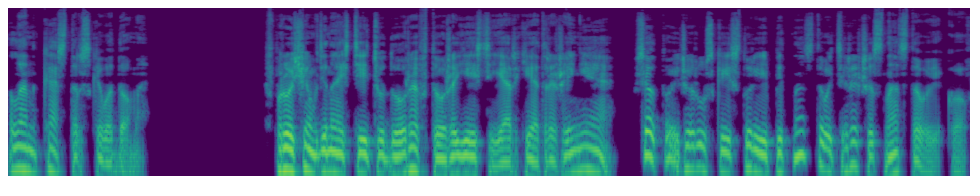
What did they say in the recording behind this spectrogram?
Ланкастерского дома. Впрочем, в династии Тюдоров тоже есть яркие отражения все той же русской истории 15-16 веков.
